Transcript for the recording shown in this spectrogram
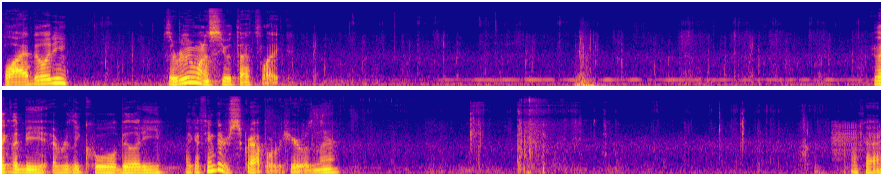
fly ability. Because I really want to see what that's like. I feel like that'd be a really cool ability. Like I think there's scrap over here, wasn't there? Okay.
